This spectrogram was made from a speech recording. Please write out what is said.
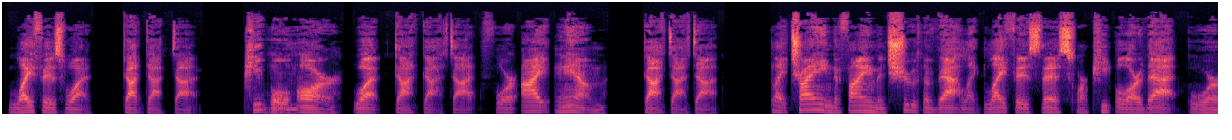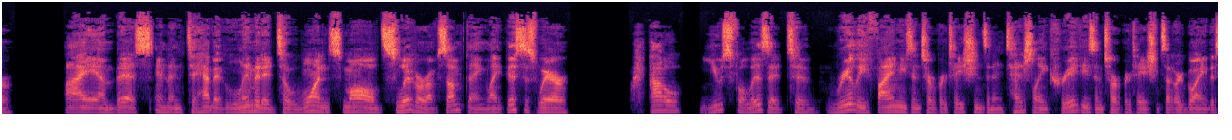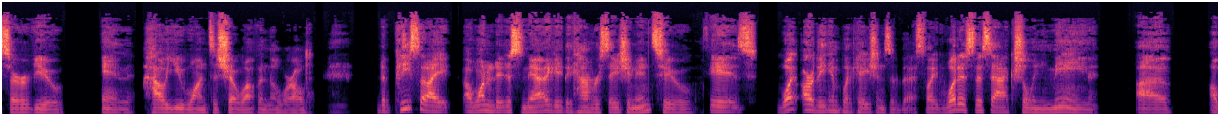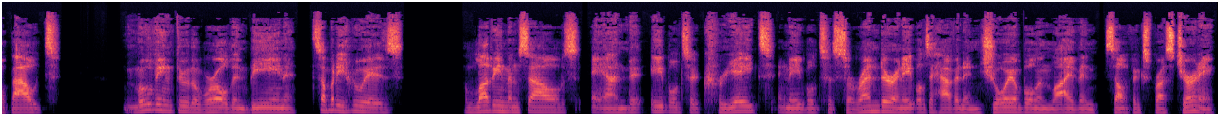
life is what? Dot dot dot. People mm-hmm. are what? Dot dot dot. Or i am dot dot dot. Like trying to find the truth of that like life is this or people are that or i am this and then to have it limited to one small sliver of something like this is where how useful is it to really find these interpretations and intentionally create these interpretations that are going to serve you in how you want to show up in the world the piece that I, I wanted to just navigate the conversation into is what are the implications of this? Like, what does this actually mean uh, about moving through the world and being somebody who is loving themselves and able to create and able to surrender and able to have an enjoyable and live and self expressed journey?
